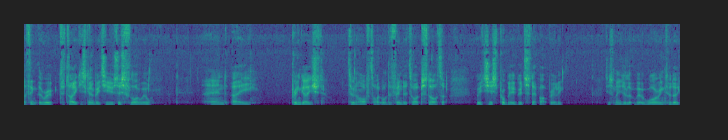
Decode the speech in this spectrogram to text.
I think the route to take is going to be to use this flywheel and a pre-engaged 2.5 type or Defender type starter, which is probably a good step up really. Just needs a little bit of wiring to do.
